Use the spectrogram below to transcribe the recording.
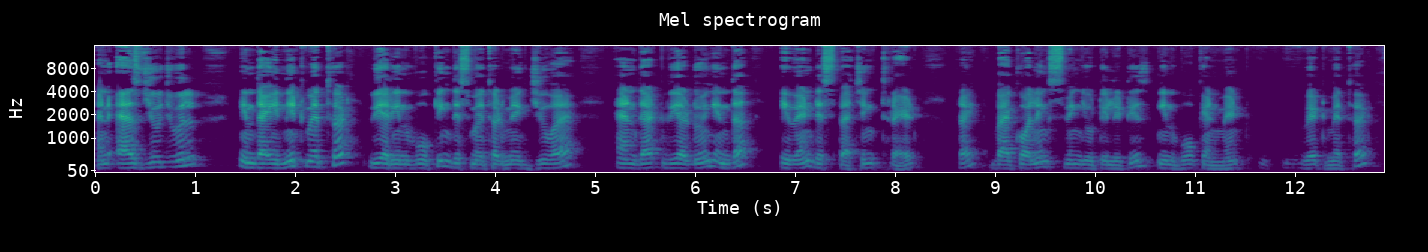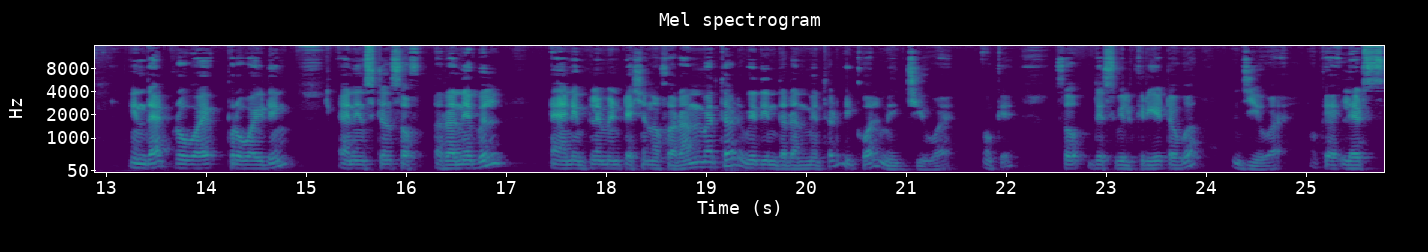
and as usual in the init method we are invoking this method make GUI and that we are doing in the event dispatching thread right? By calling swing utilities invoke and wait method. In that provide providing an instance of runnable and implementation of a run method. Within the run method we call make GUI okay so this will create our GUI okay let's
